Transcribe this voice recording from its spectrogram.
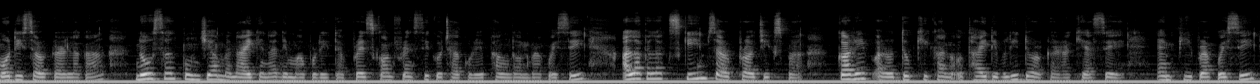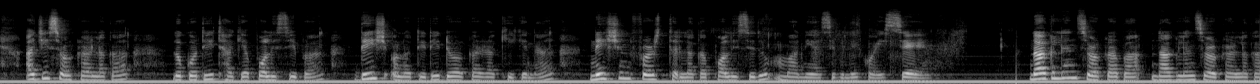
মোদী চৰকাৰ লগা নৌচাল পুঞ্জিয়া মানাই কিনা ডিমাপুৰ এটা প্ৰেছ কনফাৰেন্স কথা কৰি ভাংনন পৰা কৈছে আলাগ আলাগ স্কিমছ আৰু প্ৰজেক্টছ পৰা গৰীব আৰু দুখী খান উঠাই দিবলৈ দৰকাৰ ৰাখি আছে এম পিৰ পৰা কৈছে আজি চৰকাৰ লগা লগতে থাকিয়া পলিচিৰ পৰা দেশ উন্নতিৰে দৰকাৰ ৰাখি কিনা নেশ্যন ফাৰ্ষ্ট লগা পলিচিটো মানি আছে বুলি কৈছে নাগালেণ্ড চৰকাৰ বা নাগালেণ্ড চৰকাৰ লগা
